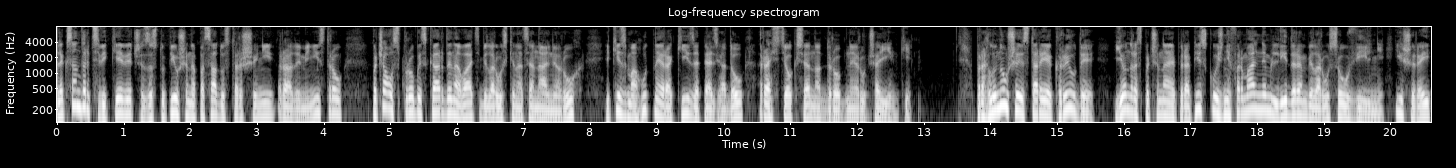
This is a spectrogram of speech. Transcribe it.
Александр Цвікевіч, заступіўшы на пасаду старшыні рады міністраў, пачаў спробы скаардынаваць беларускі нацыянальны рух, які з магутнай ракі за пяць гадоў расцёкся на дробныя ручаінкі. Праглынуўшы старыя крыўды, ён распачынае перапіску з нефармальным лідарам беларусаў вільні і шырэй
